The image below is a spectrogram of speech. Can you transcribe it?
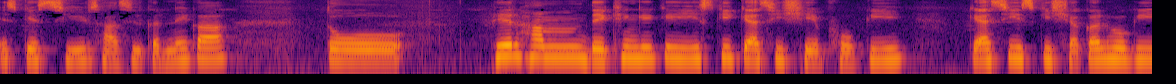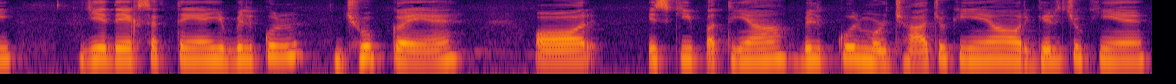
इसके सीड्स हासिल करने का। तो फिर हम देखेंगे कि इसकी कैसी शेप होगी, कैसी इसकी शक्ल होगी। ये देख सकते हैं, ये बिल्कुल झुक गए हैं और इसकी पत्तियाँ बिल्कुल मुरझा चुकी हैं और गिर चुकी हैं।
